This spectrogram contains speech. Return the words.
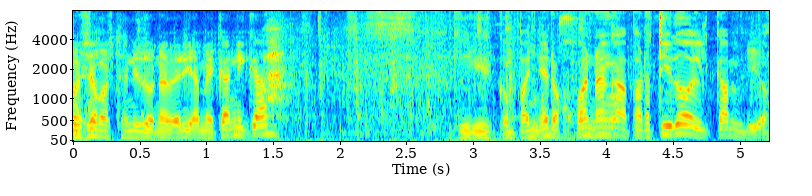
Pues hemos tenido una avería mecánica y compañero Juanan ha partido el cambio.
